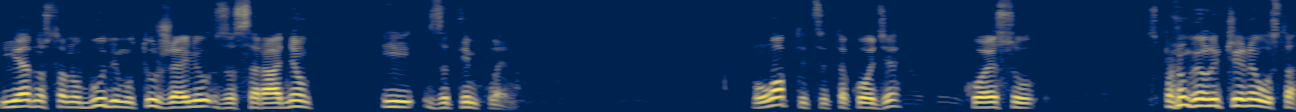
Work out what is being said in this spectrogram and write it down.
i jednostavno budim u tu želju za saradnjom i za tim plenom. Loptice takođe, koje su sprem veličine usta.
